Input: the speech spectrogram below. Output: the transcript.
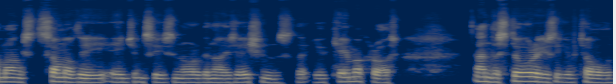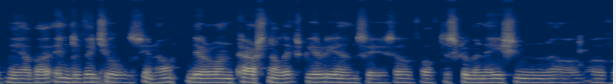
amongst some of the agencies and organizations that you came across. And the stories that you've told me about individuals, you know, their own personal experiences of, of discrimination, of, of,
